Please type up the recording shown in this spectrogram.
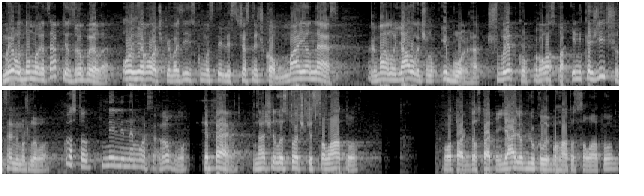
Ми в одному рецепті зробили огірочки в азійському стилі з чесничком, майонез, рвану яловичину і бургер. Швидко, просто. І не кажіть, що це неможливо. Просто не лінемося, робимо. Тепер наші листочки салату. Отак, достатньо. Я люблю, коли багато салату.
